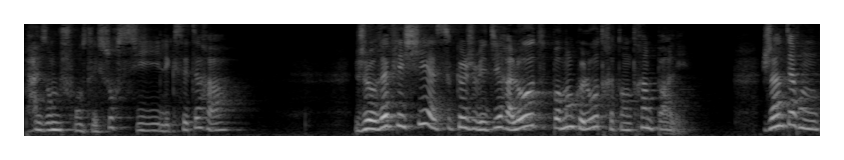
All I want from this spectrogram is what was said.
Par exemple, je fronce les sourcils, etc. Je réfléchis à ce que je vais dire à l'autre pendant que l'autre est en train de parler. J'interromps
